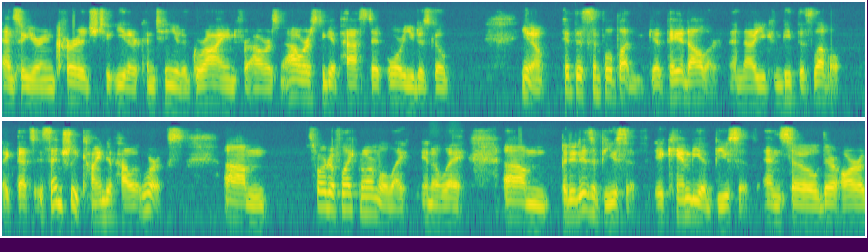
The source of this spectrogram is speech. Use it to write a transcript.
and so you're encouraged to either continue to grind for hours and hours to get past it, or you just go you know, hit this simple button, get pay a dollar, and now you can beat this level. Like that's essentially kind of how it works. Um, sort of like normal life in a way. Um, but it is abusive. It can be abusive, and so there are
